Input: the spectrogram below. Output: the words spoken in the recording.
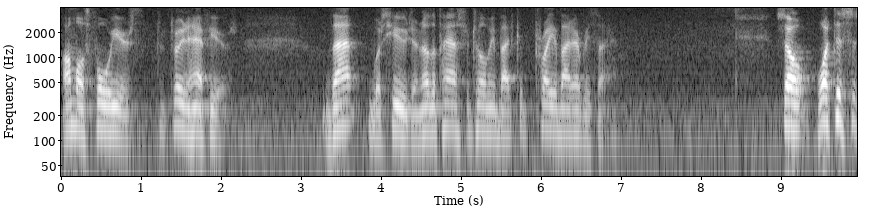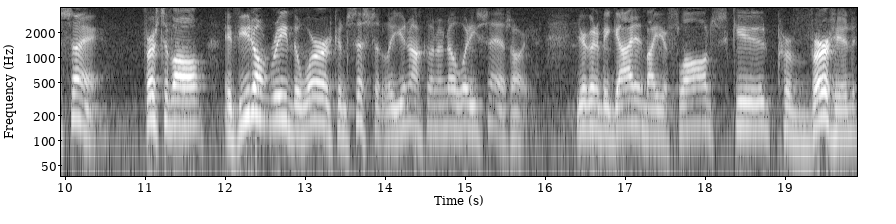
almost four years, three and a half years. That was huge. Another pastor told me about pray about everything. So, what this is saying, first of all, if you don't read the Word consistently, you're not going to know what He says, are you? You're going to be guided by your flawed, skewed, perverted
